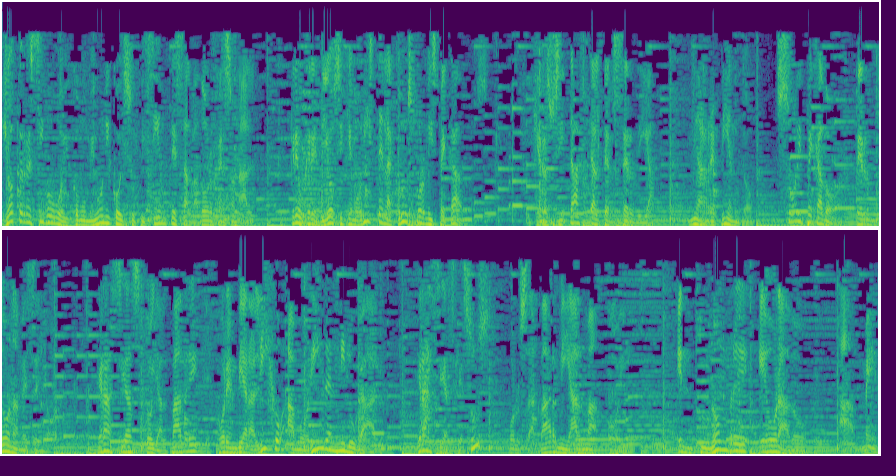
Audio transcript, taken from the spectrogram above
yo te recibo hoy como mi único y suficiente Salvador personal. Creo que eres Dios y que moriste en la cruz por mis pecados y que resucitaste al tercer día. Me arrepiento. Soy pecador. Perdóname, Señor. Gracias doy al Padre por enviar al Hijo a morir en mi lugar. Gracias Jesús por salvar mi alma hoy. En tu nombre he orado. Amén.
